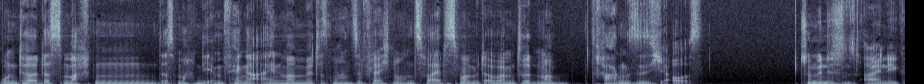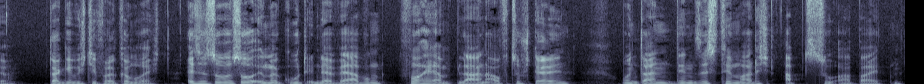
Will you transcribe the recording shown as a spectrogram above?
runter. Das machen, das machen die Empfänger einmal mit, das machen sie vielleicht noch ein zweites Mal mit, aber beim dritten Mal tragen sie sich aus. Zumindest einige. Da gebe ich dir vollkommen recht. Es ist sowieso immer gut in der Werbung, vorher einen Plan aufzustellen und dann den systematisch abzuarbeiten.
